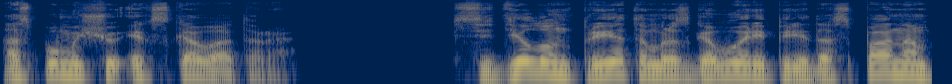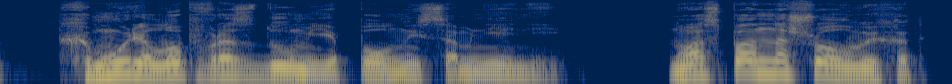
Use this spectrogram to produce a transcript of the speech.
а с помощью экскаватора. Сидел он при этом разговоре перед Аспаном, хмуря лоб в раздумье, полный сомнений. Но Аспан нашел выход,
